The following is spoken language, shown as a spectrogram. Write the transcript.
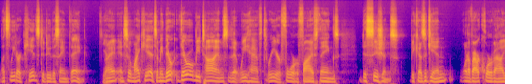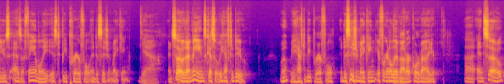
let's lead our kids to do the same thing Yeah. right? And so my kids, I mean, there there will be times that we have three or four or five things, decisions, because again, one of our core values as a family is to be prayerful in decision making. Yeah. And so that means, guess what we have to do? Well, we have to be prayerful in decision making if we're going to live out our core value. Uh, and so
